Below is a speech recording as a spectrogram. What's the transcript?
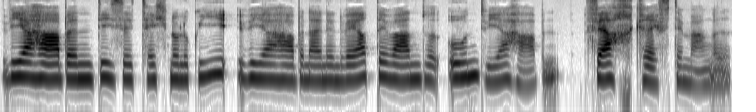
Wir haben diese Technologie, wir haben einen Wertewandel und wir haben Fachkräftemangel.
